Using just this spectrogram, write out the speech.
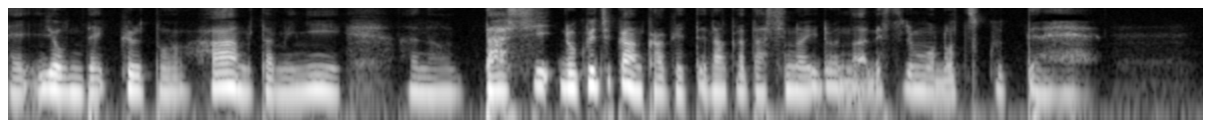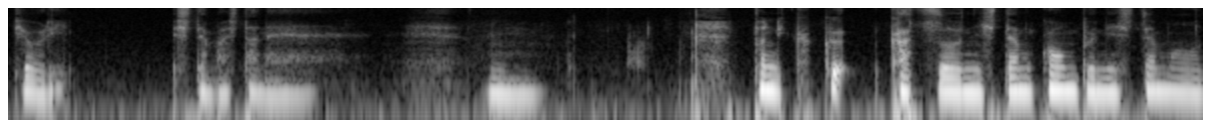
えー呼んでくると母のためにあのだし6時間かけてなんかだしのいろんなあれするものを作ってね料理してましたね。うん。とにかくかつおにしても昆布にしても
